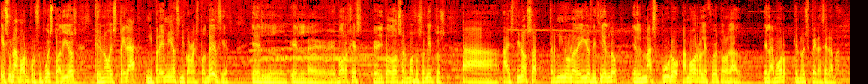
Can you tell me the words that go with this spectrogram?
Es un amor, por supuesto, a Dios que no espera ni premios ni correspondencias, el, eh, Borges, que dedicó dos hermosos sonetos a, a Spinoza, termina uno de ellos diciendo, el más puro amor le fue otorgado, el amor que no espera ser amado.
